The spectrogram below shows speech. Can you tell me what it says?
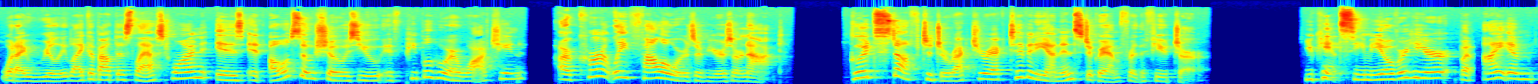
What I really like about this last one is it also shows you if people who are watching are currently followers of yours or not. Good stuff to direct your activity on Instagram for the future. You can't see me over here, but I am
